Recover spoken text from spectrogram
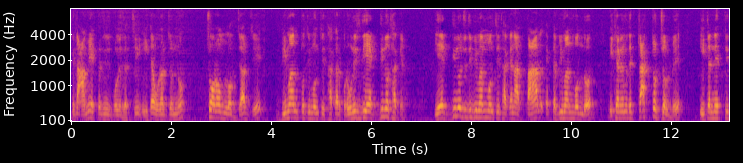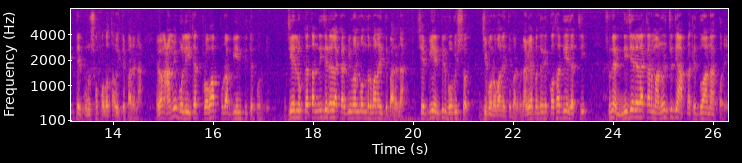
কিন্তু আমি একটা জিনিস বলে যাচ্ছি এটা ওনার জন্য চরম লজ্জার যে বিমান প্রতিমন্ত্রী থাকার পরে উনি যদি একদিনও থাকেন, একদিনও যদি বিমানমন্ত্রী থাকেন আর তার একটা বিমানবন্দর এখানের মধ্যে ট্রাক্টর চলবে এটা নেতৃত্বের কোনো সফলতা হইতে পারে না। এবং আমি বলি, এটার প্রভাব পুরো বিএনপিতে পড়বে। যে লোকটা তার নিজের এলাকার বিমানবন্দর বানাইতে পারে না, সে বিএনপির ভবিষ্যৎ জীবনও বানাইতে পারবে না। আমি আপনাদেরকে কথা দিয়ে যাচ্ছি। শুনেন, নিজের এলাকার মানুষ যদি আপনাকে দোয়া না করে,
